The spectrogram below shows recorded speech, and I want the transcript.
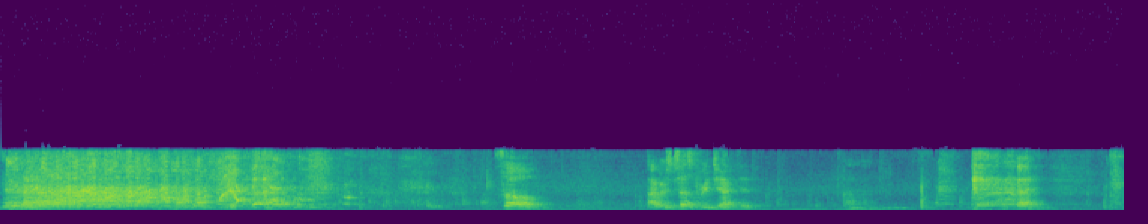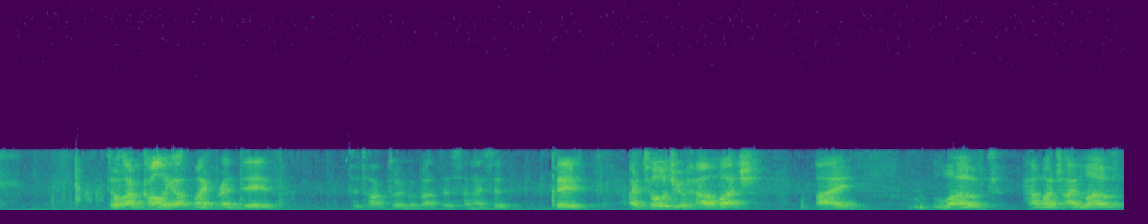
so, I was just rejected. So I'm calling up my friend Dave to talk to him about this, and I said, Dave, I told you how much I loved, how much I love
